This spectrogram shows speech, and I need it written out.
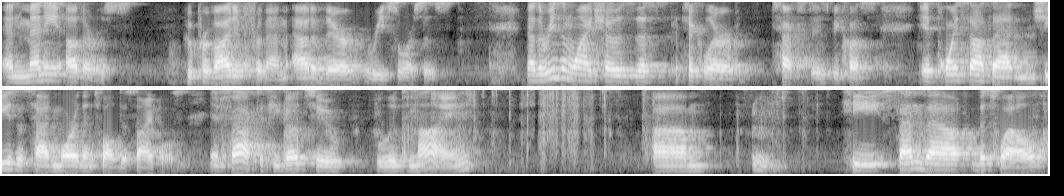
and many others who provided for them out of their resources. Now, the reason why I chose this particular text is because it points out that Jesus had more than 12 disciples. In fact, if you go to Luke 9, um, he sends out the 12,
